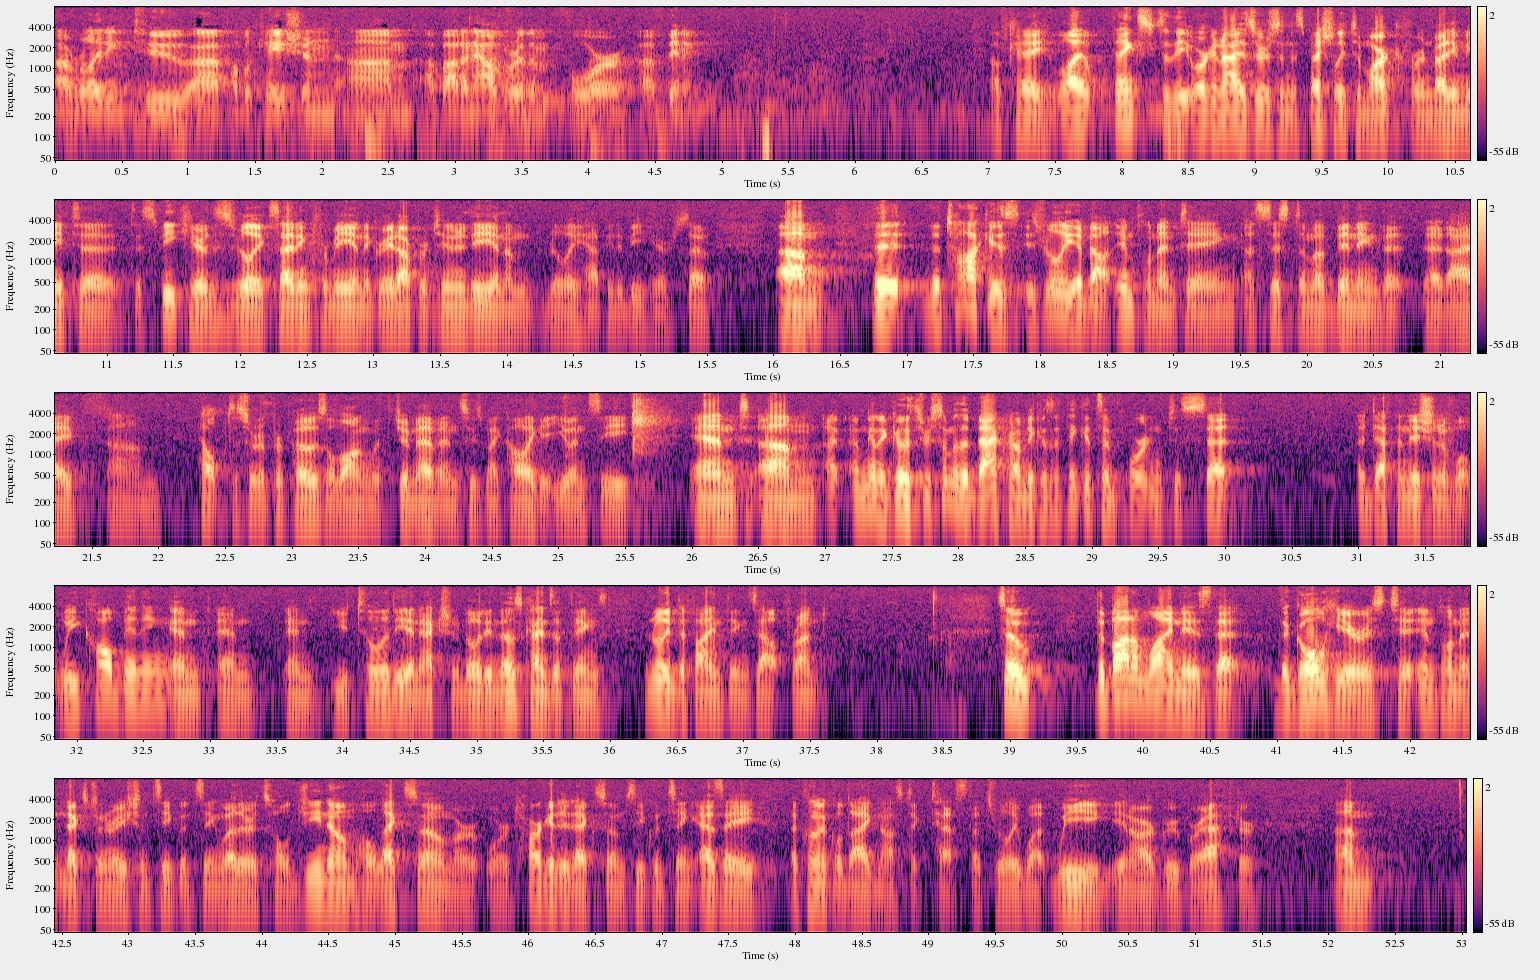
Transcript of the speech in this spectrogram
uh, relating to uh, publication um, about an algorithm for uh, binning. Okay, well, thanks to the organizers and especially to Mark for inviting me to, to speak here. This is really exciting for me and a great opportunity, and I'm really happy to be here. So, um, the, the talk is, is really about implementing a system of binning that, that I um, helped to sort of propose along with Jim Evans, who's my colleague at UNC. And um, I, am going to go through some of the background because I think it's important to set a definition of what we call binning and, and, and utility and actionability and those kinds of things and really define things out front. So the bottom line is that the goal here is to implement next generation sequencing, whether it's whole genome, whole exome, or, or targeted exome sequencing as a, a, clinical diagnostic test. That's really what we in our group are after. Um,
